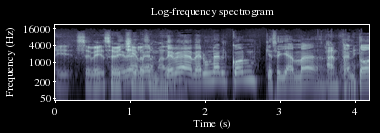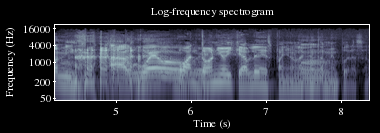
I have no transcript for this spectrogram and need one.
Eh, se ve, se ve Debe chila haber, esa madre. debe güey. haber un halcón que se llama Anthony. Anthony. A huevo. O güey. Antonio y que hable español acá Mm. también podría ser.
